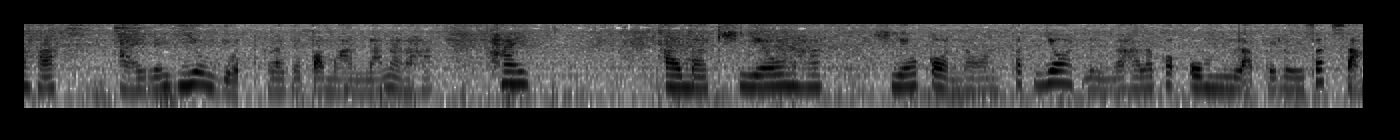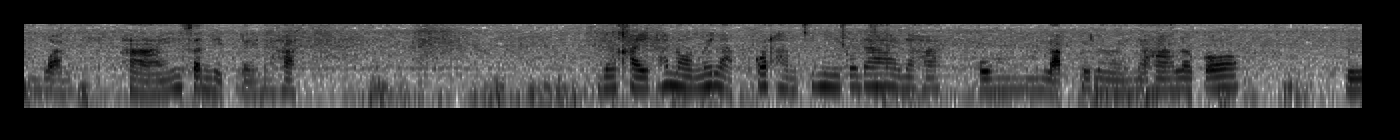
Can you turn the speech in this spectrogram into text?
นะคะ ไอและเยี่ยวหยดอะไรประมาณนั้นนะคะ ให้เอามาเคี้ยวนะคะ คี้ยวก่อนนอนสักยอดหนึ่งนะคะ แล้วก็อมหลับไปเลยสักสามวันหายสนิทเลยนะคะเดี๋ยวใครถ้านอนไม่หลับก็ทำที่นี่ก็ได้นะคะ อมหลับไปเลยนะคะ แล้วก็หรือ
